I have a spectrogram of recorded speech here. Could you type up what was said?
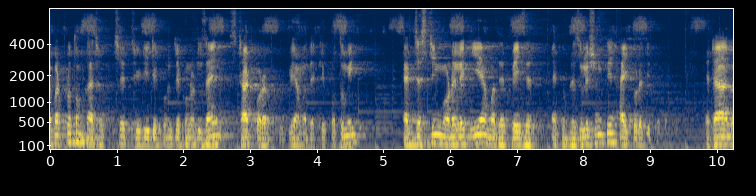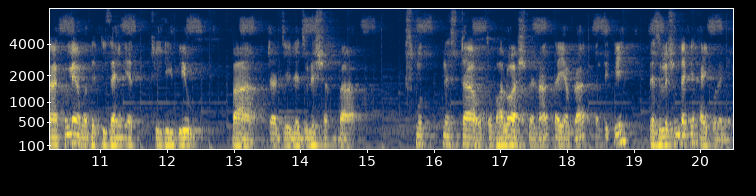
এবার প্রথম কাজ হচ্ছে থ্রি ডি যে কোনো যে কোনো ডিজাইন স্টার্ট করার পূর্বে আমাদেরকে প্রথমেই অ্যাডজাস্টিং মডেলে গিয়ে আমাদের পেজের একদম রেজুলেশনকে হাই করে দিতে হবে। এটা না করলে আমাদের ডিজাইনের থ্রি ডি ভিউ বা এটার যে রেজুলেশন বা স্মুথনেসটা অত ভালো আসবে না, তাই আমরা এখান থেকে রেজুলেশনটাকে হাই করে নিই।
